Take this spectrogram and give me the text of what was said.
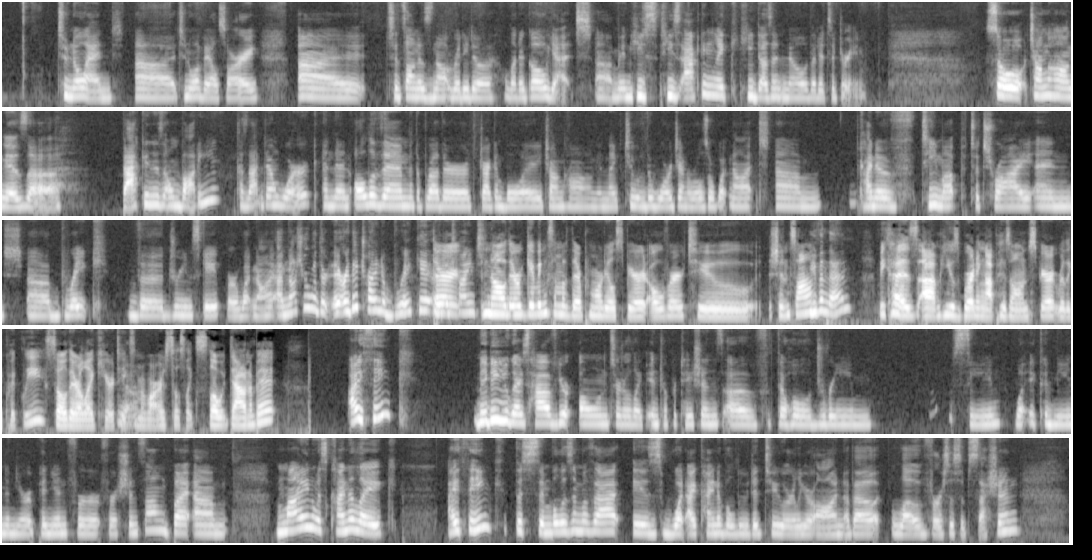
to no end, uh, to no avail. Sorry, uh, Shinsong is not ready to let it go yet, um, and he's he's acting like he doesn't know that it's a dream. So Chong Hong is uh, back in his own body because that didn't work, and then all of them, the brother, the Dragon Boy, Chong Hong, and like two of the war generals or whatnot, um, kind of team up to try and uh, break the dreamscape or whatnot. I'm not sure whether are they trying to break it. They're they trying to no, they're giving some of their primordial spirit over to Shinsong even then. because um, he was burning up his own spirit really quickly. So they're like, "Here, take Yeah. some of ours to like slow it down a bit." I think maybe you guys have your own sort of like interpretations of the whole dream scene, what it could mean in your opinion for for a Shinsong, but um mine was kind of like I think the symbolism of that is what I kind of alluded to earlier on about love versus obsession.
